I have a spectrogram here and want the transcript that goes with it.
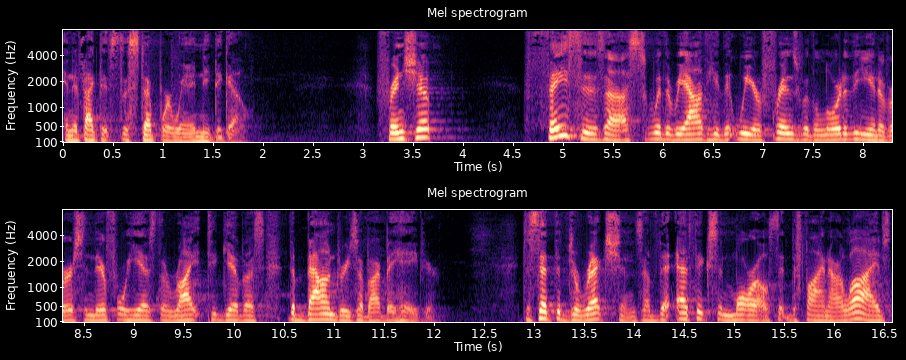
And in fact, it's the step where we need to go. Friendship faces us with the reality that we are friends with the Lord of the universe, and therefore He has the right to give us the boundaries of our behavior, to set the directions of the ethics and morals that define our lives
